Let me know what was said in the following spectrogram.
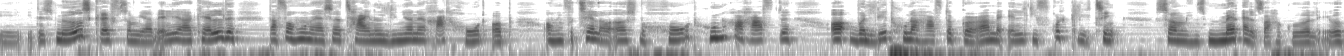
i, i det smødeskrift, som jeg vælger at kalde det, der får hun altså tegnet linjerne ret hårdt op. Og hun fortæller også, hvor hårdt hun har haft det, og hvor lidt hun har haft at gøre med alle de frygtelige ting, som hendes mand altså har gået og lavet,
